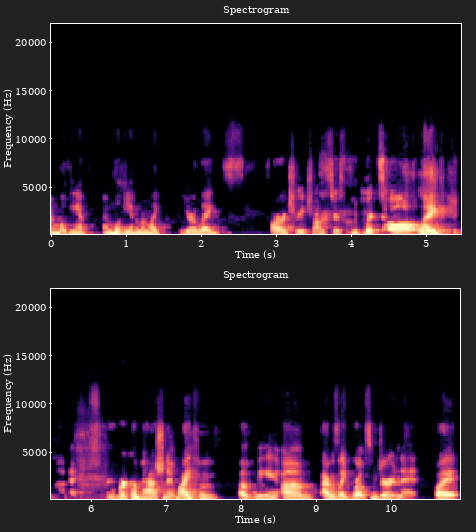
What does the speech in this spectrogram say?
I'm looking at, I'm looking at him. I'm like, your legs tree trunks. You're seven foot tall. Like, super compassionate wife of, of me. Um, I was like, rub some dirt in it. But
